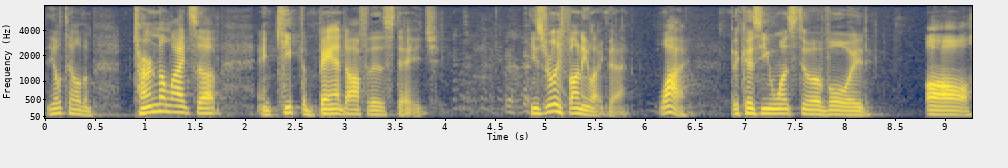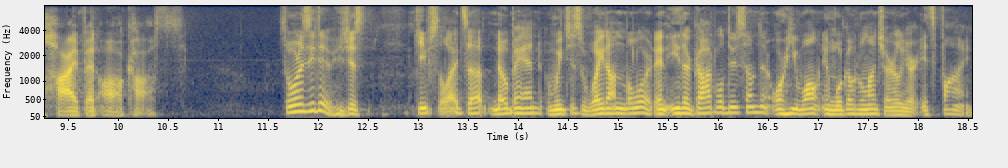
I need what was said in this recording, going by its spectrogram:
he'll tell them, turn the lights up and keep the band off of the stage. He's really funny like that. Why? Because he wants to avoid all hype at all costs. So what does he do? He just keeps the lights up, no band, and we just wait on the Lord. And either God will do something or he won't, and we'll go to lunch earlier. It's fine.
